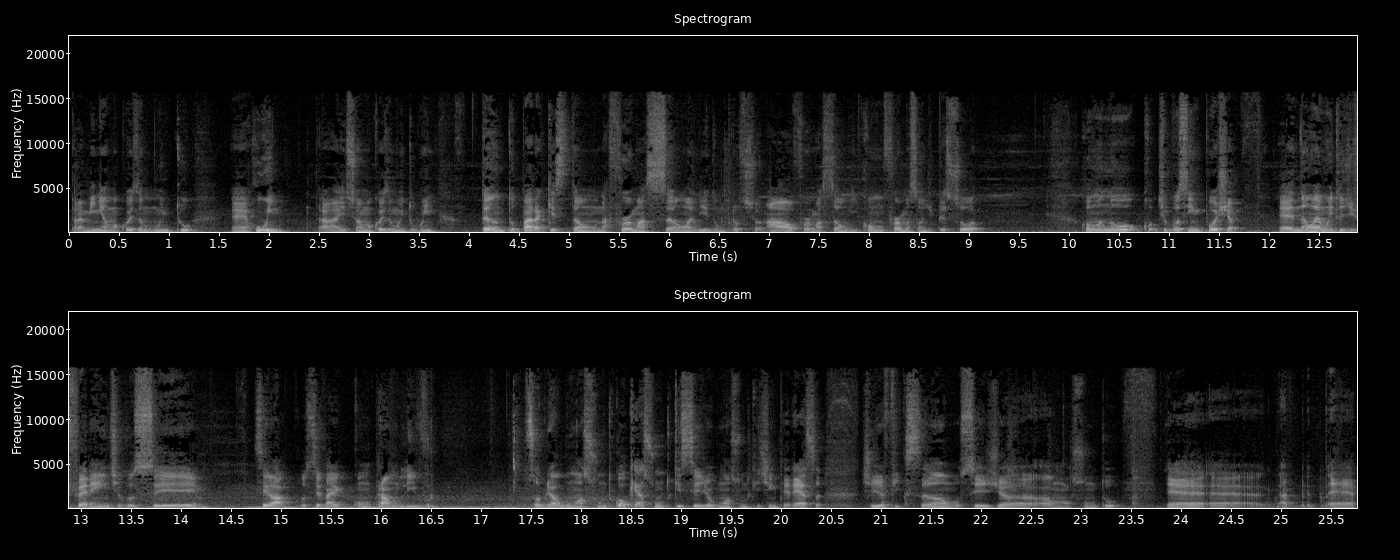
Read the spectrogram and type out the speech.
para mim, é uma coisa muito é, ruim. Tá? Isso é uma coisa muito ruim tanto para a questão na formação ali de um profissional, formação e como formação de pessoa, como no. Tipo assim, poxa, é, não é muito diferente você. Sei lá, você vai comprar um livro sobre algum assunto, qualquer assunto que seja, algum assunto que te interessa, seja ficção, ou seja um assunto é, é, é,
